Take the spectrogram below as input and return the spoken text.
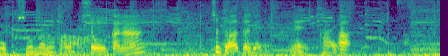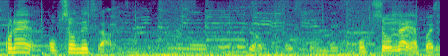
オプションなのかな？オプションかな？ちょっと後で。ね、はい。あこれオプションですか？オプションだやっぱり。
